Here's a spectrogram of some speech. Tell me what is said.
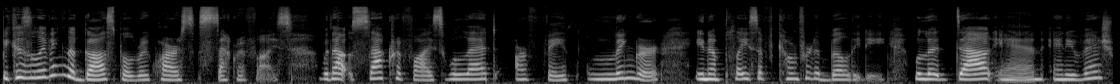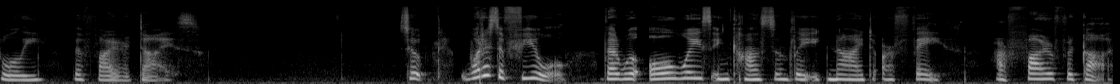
Because living the gospel requires sacrifice. Without sacrifice, we let our faith linger in a place of comfortability. We let doubt in, and eventually the fire dies. So, what is the fuel that will always and constantly ignite our faith, our fire for God?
